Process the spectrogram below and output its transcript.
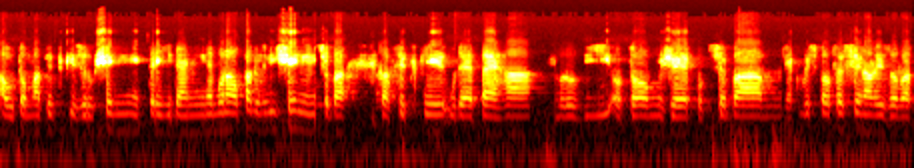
automaticky zrušení některých daní nebo naopak zvýšení. Třeba klasicky u DPH mluví o tom, že je potřeba jakoby zprofesionalizovat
